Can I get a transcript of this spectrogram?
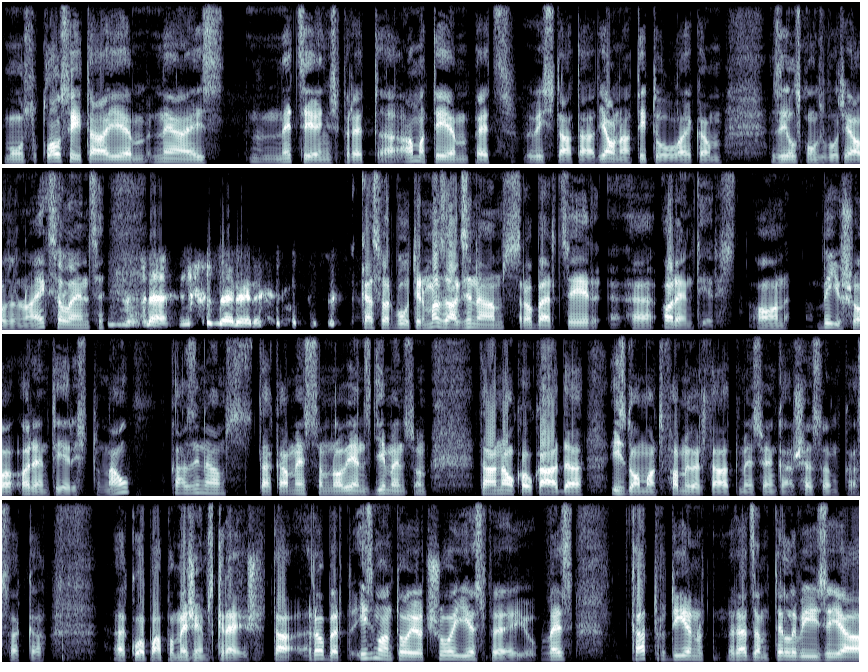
mūsu klausītājiem neaiz necieņas pret eh, amatiem pēc vis tā tāda jaunā titula, laikam Zilskungs būtu jāuzrunā ekscelence. Nē, nē, nē. nē. Kas varbūt ir mazāk zināms, Roberts ir uh, orientierists. Un bijušo orientieristu nav, kā zināms, tā kā mēs esam no vienas ģimenes, un tā nav kaut kāda izdomāta familiaritāte. Mēs vienkārši esam, kā saka, kopā pa mežiem skrējuši. Tā, Robert, izmantojot šo iespēju, mēs katru dienu redzam televīzijā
